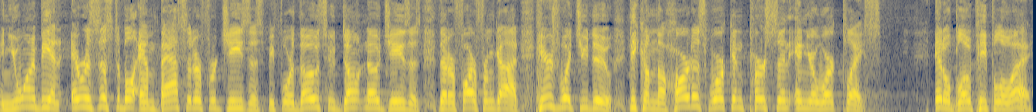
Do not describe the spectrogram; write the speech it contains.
and you want to be an irresistible ambassador for Jesus before those who don't know Jesus, that are far from God, here's what you do become the hardest working person in your workplace. It'll blow people away.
